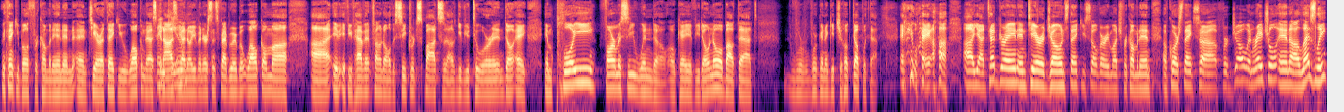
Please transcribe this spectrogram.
We thank you both for coming in, and and Tierra, thank you. Welcome to Eskenazi. I know you've been here since February, but welcome. Uh, uh, if, if you haven't found all the secret spots, I'll give you a tour. And don't a employee pharmacy window. Okay, if you don't know about that, we're we're gonna get you hooked up with that. anyway, uh, uh, yeah, Tedd Grain and Tierra Jones, thank you so very much for coming in. Of course, thanks uh, for Joe and Rachel and uh, Leslie,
